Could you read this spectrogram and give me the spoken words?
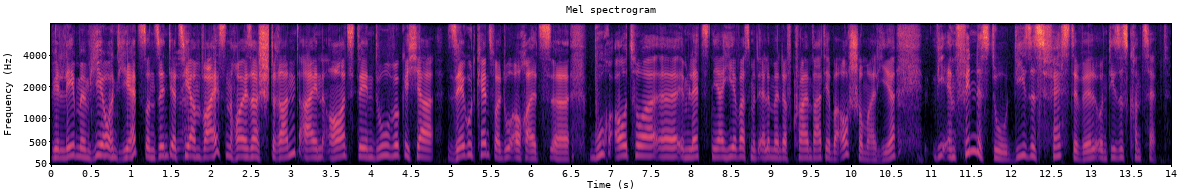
wir leben im Hier und Jetzt und sind jetzt hier am Weißenhäuser Strand, ein Ort, den du wirklich ja sehr gut kennst, weil du auch als äh, Buchautor äh, im letzten Jahr hier warst mit Element of Crime, wart ihr aber auch schon mal hier. Wie empfindest du dieses Festival und dieses Konzept?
